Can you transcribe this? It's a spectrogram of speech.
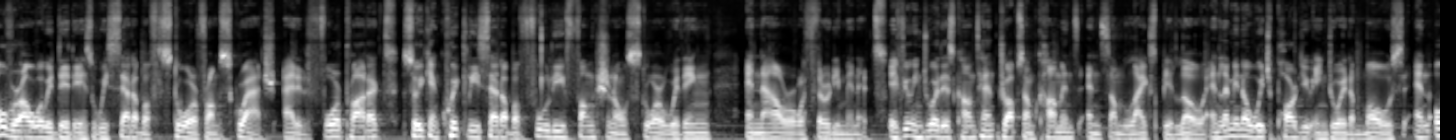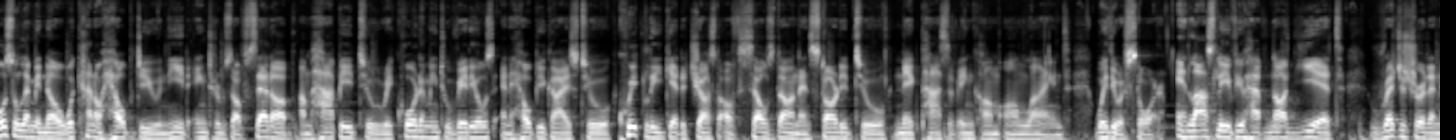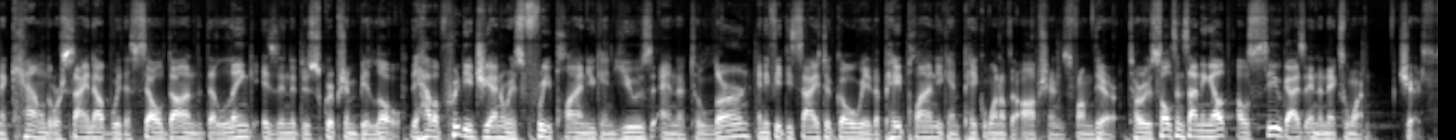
Overall, what we did is we set up a store from scratch, added four products, so you can quickly set up a fully functional store within an hour or 30 minutes. If you enjoy this content, drop some comments and some likes below and let me know which part you enjoy the most and also let me know what kind of help do you need in terms of setup. I'm happy to record them into videos and help you guys to quickly get a just of Selldone and started to make passive income online with your store. And lastly, if you have not yet registered an account or signed up with a Selldone, the link is in the description below. They have a pretty generous free plan you can use and to learn. And if you decide to go with a paid plan, you can pick one of the options from there. Tario Sultan signing out. I'll see you guys in the next one. Cheers.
